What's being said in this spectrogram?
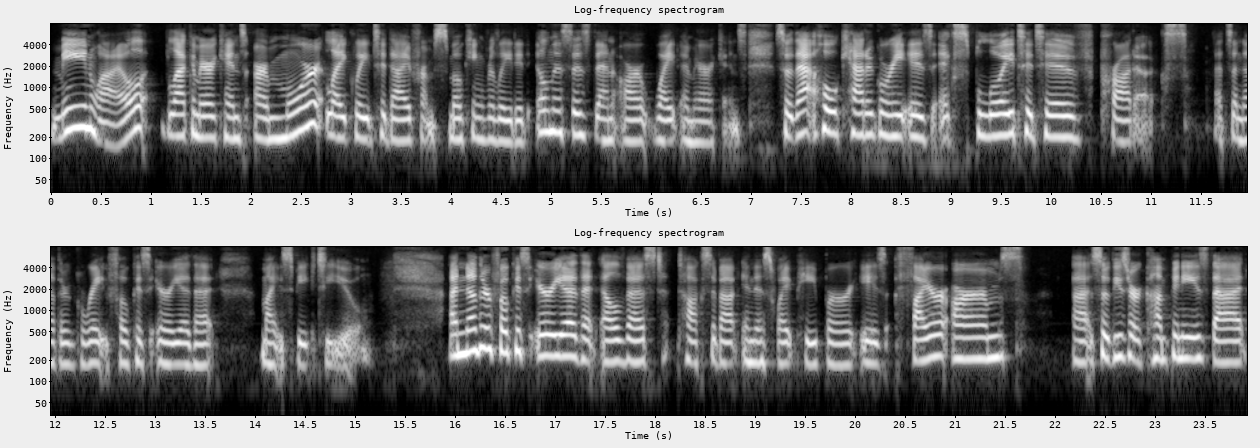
Meanwhile, Black Americans are more likely to die from smoking related illnesses than are white Americans. So that whole category is exploitative products. That's another great focus area that might speak to you. Another focus area that Ellevest talks about in this white paper is firearms. Uh, so these are companies that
